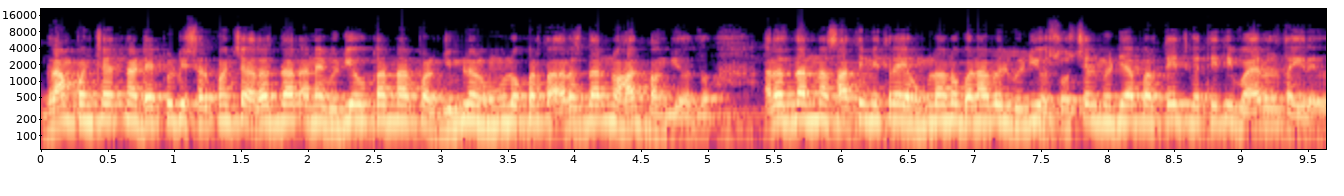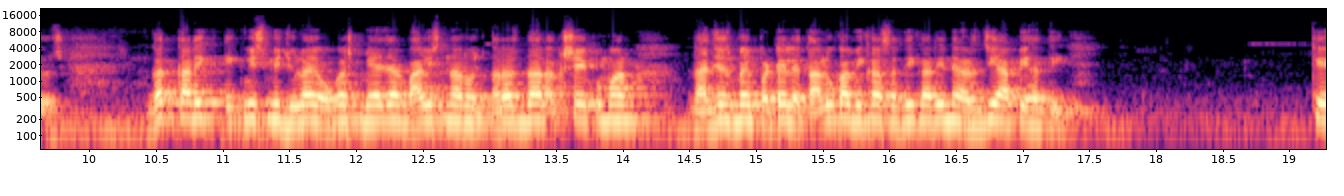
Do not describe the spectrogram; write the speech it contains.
ગ્રામ પંચાયતના ડેપ્યુટી સરપંચે અરજદાર અને વીડિયો ઉતારનાર પર જીમલેણ હુમલો કરતા અરજદારનો હાથ ભાંગ્યો હતો. અરજદારના સાથી મિત્રએ હુમલાનો બનાવેલ વીડિયો સોશિયલ મીડિયા પર તેજ ગતિથી વાયરલ થઈ રહ્યો છે. ગત તારીખ એકવીસમી જુલાઈ ઓગસ્ટ બે હજાર બાવીસના રોજ અરજદાર અક્ષયકુમાર રાજેશભાઈ પટેલે તાલુકા વિકાસ અધિકારીને અરજી આપી હતી કે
